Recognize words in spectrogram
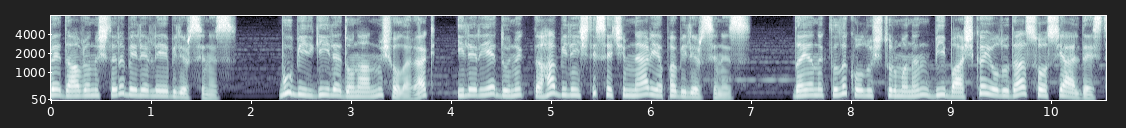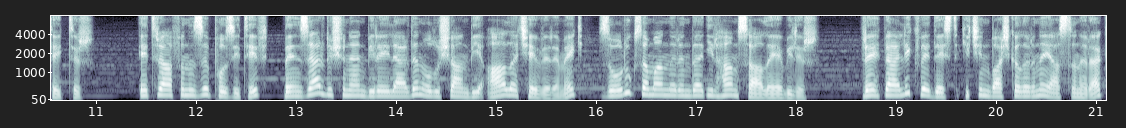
ve davranışları belirleyebilirsiniz. Bu bilgiyle donanmış olarak ileriye dönük daha bilinçli seçimler yapabilirsiniz. Dayanıklılık oluşturmanın bir başka yolu da sosyal destektir. Etrafınızı pozitif, benzer düşünen bireylerden oluşan bir ağla çevrelemek, zorluk zamanlarında ilham sağlayabilir. Rehberlik ve destek için başkalarına yaslanarak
